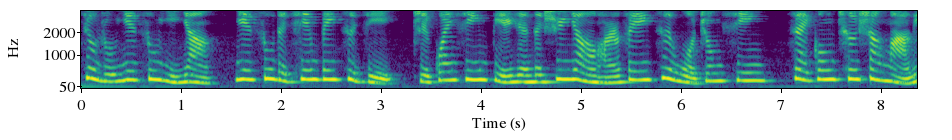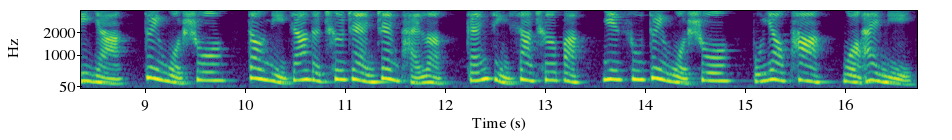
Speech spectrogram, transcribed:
就如耶稣一样。耶稣的谦卑自己，只关心别人的需要，而非自我中心。在公车上，玛利亚对我说：“到你家的车站站牌了。”赶紧下车吧，耶稣对我说：“不要怕，我爱你。”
